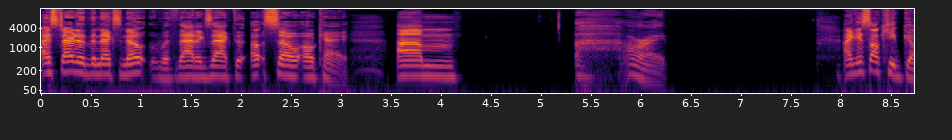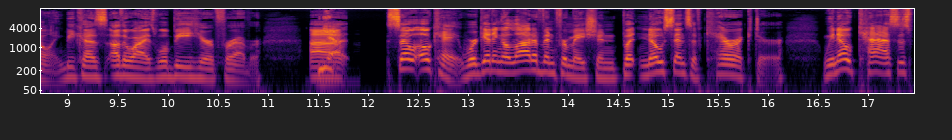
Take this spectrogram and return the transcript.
I started the next note with that exact oh, so okay. Um all right. I guess I'll keep going because otherwise we'll be here forever. Uh Yeah. So okay, we're getting a lot of information but no sense of character. We know Cass is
